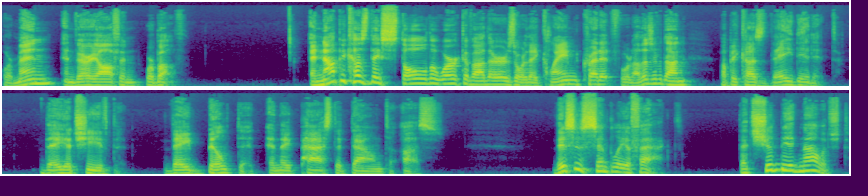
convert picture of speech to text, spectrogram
or men, and very often were both. And not because they stole the work of others or they claimed credit for what others have done, but because they did it. They achieved it. They built it and they passed it down to us. This is simply a fact that should be acknowledged,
